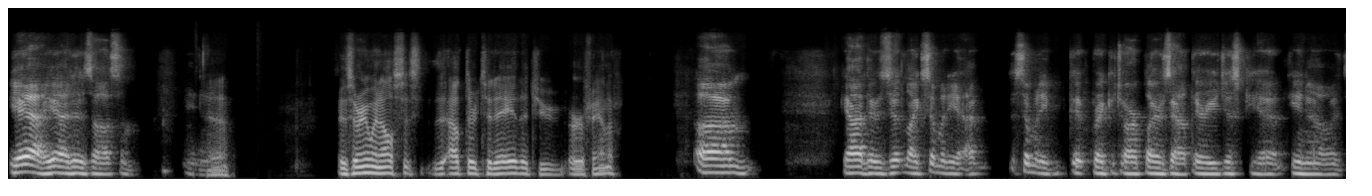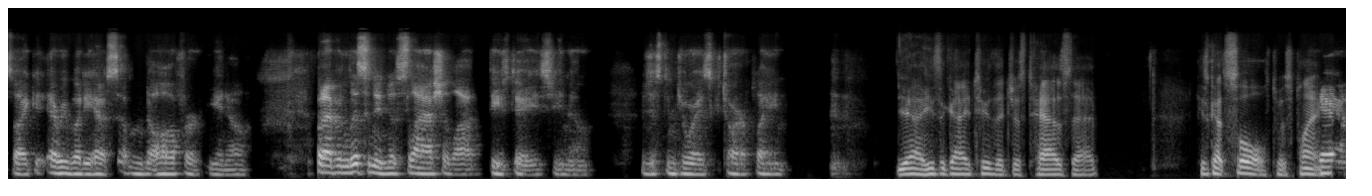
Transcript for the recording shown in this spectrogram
yeah, yeah. It is awesome. You know. Yeah. Is there anyone else that's out there today that you are a fan of? Um, God, there's like so many, uh, so many good, great guitar players out there. You just can't, you know, it's like everybody has something to offer, you know. But I've been listening to Slash a lot these days, you know. I just enjoy his guitar playing. Yeah, he's a guy too that just has that. He's got soul to his playing. Yeah,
